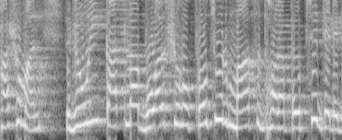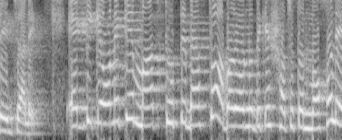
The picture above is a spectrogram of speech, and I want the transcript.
ভাসমান রুই কাতলা বোয়াল সহ প্রচুর মাছ ধরা পড়ছে জেলেদের জালে। একদিকে অনেকে মাছ ধরতে ব্যস্ত আবার অন্যদিকে সচেতন মহল এ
